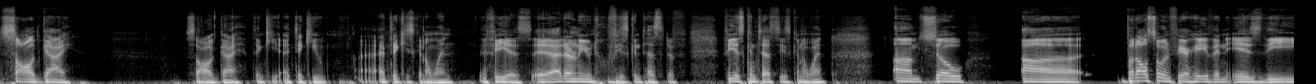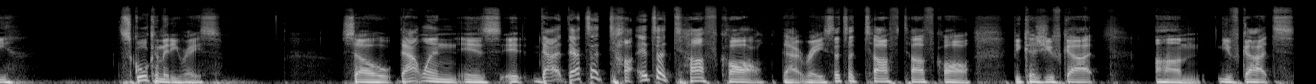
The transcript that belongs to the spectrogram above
solid guy. Solid guy. I think he i think he i think he's gonna win. If he is i don't even know if he's contested. If, if he is contested he's gonna win. Um so uh but also in fairhaven is the school committee race. So that one is it, that that's a tough it's a tough call that race. That's a tough tough call because you've got um you've got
